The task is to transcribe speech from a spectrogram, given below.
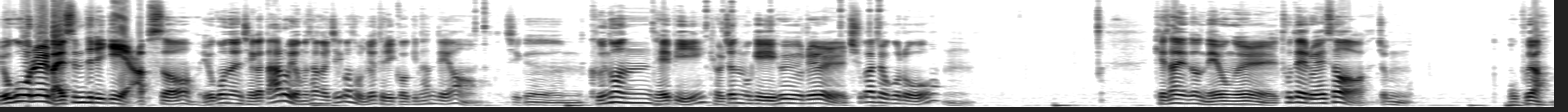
요거를 말씀드리기에 앞서 요거는 제가 따로 영상을 찍어서 올려드릴 거긴 한데요. 지금 근원 대비 결전 무기 효율을 추가적으로 음, 계산해놓은 내용을 토대로 해서 좀 오, 뭐야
